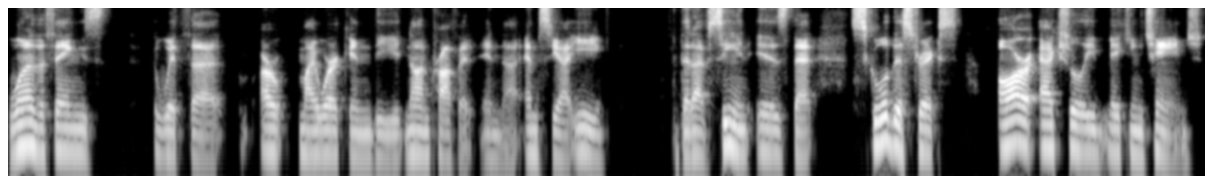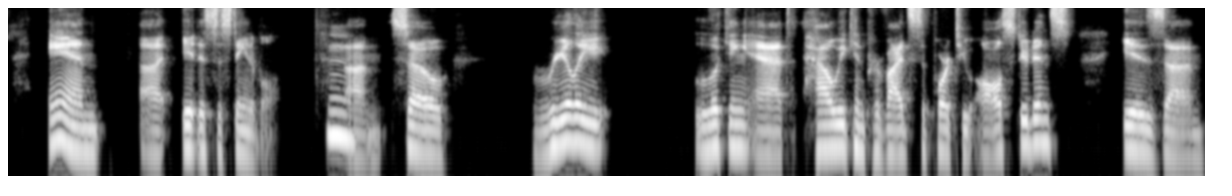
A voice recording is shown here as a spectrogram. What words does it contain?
one of the things with uh, our my work in the nonprofit in uh, MCIE that I've seen is that school districts are actually making change and uh, it is sustainable. Mm. Um, so, really looking at how we can provide support to all students is, um,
